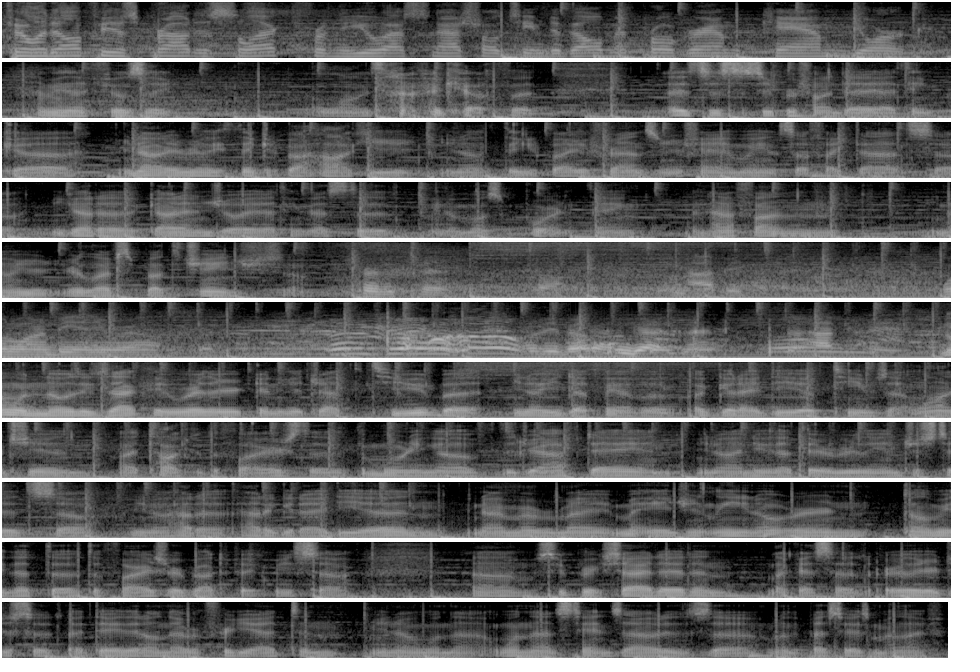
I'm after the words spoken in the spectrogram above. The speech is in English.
Philadelphia is proud to select from the U.S. National Team Development Program Cam York. I mean, that feels like a long time ago, but it's just a super fun day. I think uh, you're not even really thinking about hockey, you know, thinking about your friends and your family and stuff like that. So you gotta gotta enjoy it. I think that's the you know most important thing, and have fun. And you know, your, your life's about to change. So perfect fit. So I'm happy. Wouldn't want to be anywhere else. No one knows exactly where they're going to get drafted to, but you know you definitely have a, a, good idea of teams that want you. And I talked to the Flyers the, the morning of the draft day, and you know I knew that they were really interested. So you know had a had a good idea, and you know I remember my, my agent leaning over and telling me that the the Flyers were about to pick me. So. Um, super excited, and like I said earlier, just a, a, day that I'll never forget. And you know, when that one that stands out is uh, one of the best days of my life.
